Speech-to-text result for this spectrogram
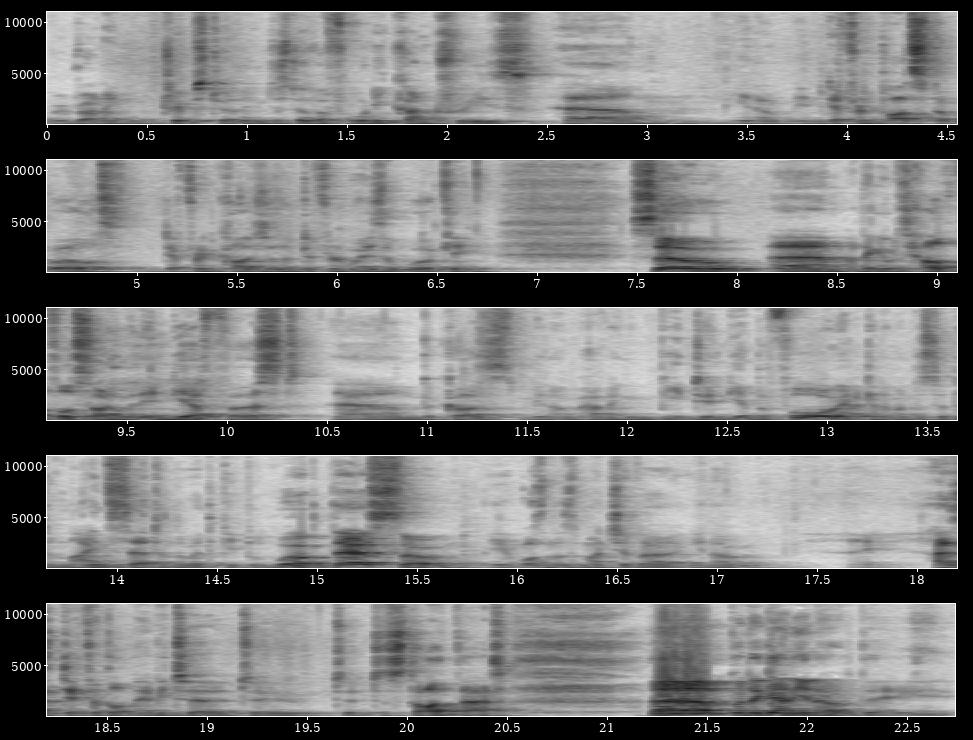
running trips to I think just over forty countries, um, you know, in different parts of the world, different cultures and different ways of working. So um, I think it was helpful starting with India first, um, because you know having been to India before, I kind of understood the mindset and the way the people work there. So it wasn't as much of a you know as difficult maybe to to to, to start that. Uh, but again, you know. The,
